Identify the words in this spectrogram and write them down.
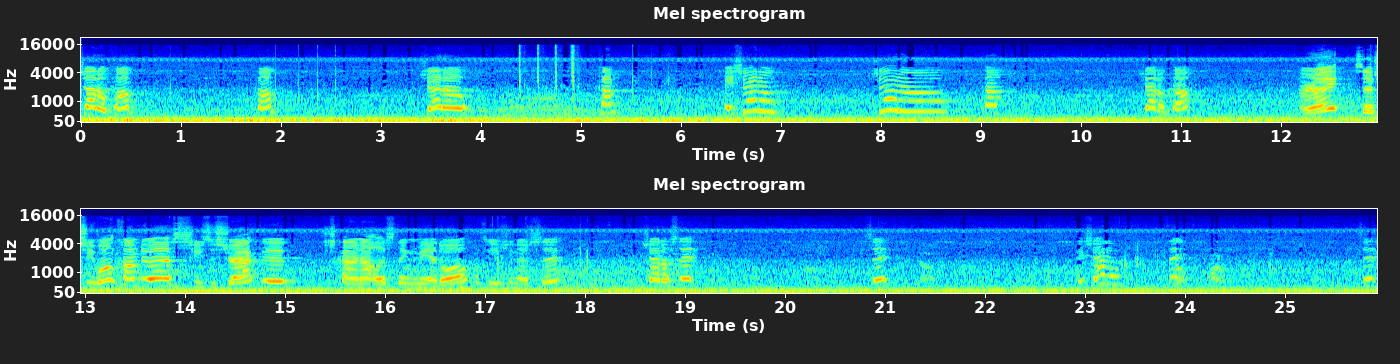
Shadow, come. Come. Shadow. Come. Hey, Shadow. Shadow. Come. Shadow, come. All right, so she won't come to us. She's distracted just kind of not listening to me at all. Let's see if she knows sit. Shadow, sit. Sit. Hey, Shadow, sit. Sit.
